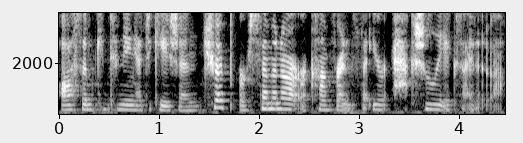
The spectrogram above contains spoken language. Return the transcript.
awesome continuing education trip or seminar or conference that you're actually excited about.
